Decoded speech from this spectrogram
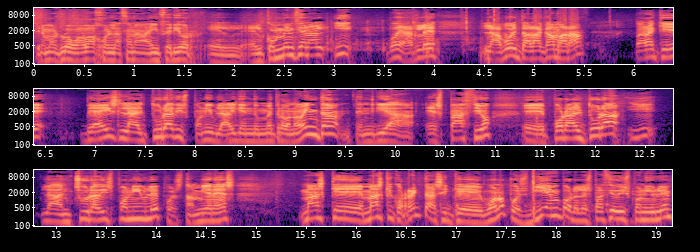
Tenemos luego abajo en la zona inferior el, convencional y voy a darle la vuelta a la cámara para que veáis la altura disponible. Alguien de un metro noventa tendría espacio eh, por altura y la anchura disponible pues también es más que, más que correcta, así que bueno, pues bien por el espacio disponible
